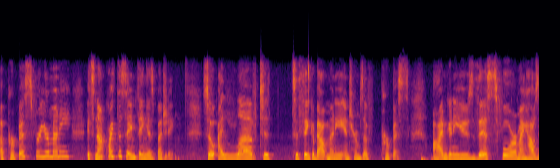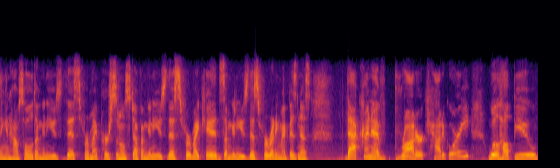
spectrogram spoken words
a purpose for your money, it's not quite the same thing as budgeting. So I love to to think about money in terms of purpose. I'm going to use this for my housing and household. I'm going to use this for my personal stuff. I'm going to use this for my kids. I'm going to use this for running my business. That kind of broader category will help you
